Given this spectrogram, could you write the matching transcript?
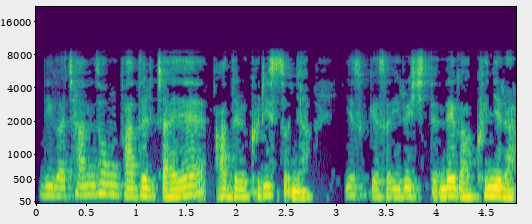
네가 찬송 받을 자의 아들 그리스도냐? 예수께서 이르시되 내가 그니라.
